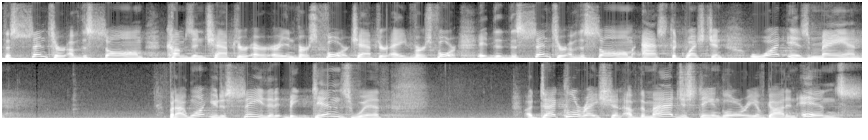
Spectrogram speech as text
the center of the psalm comes in chapter or, or in verse 4, chapter 8, verse 4. It, the, the center of the psalm asks the question, What is man? But I want you to see that it begins with a declaration of the majesty and glory of God and ends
